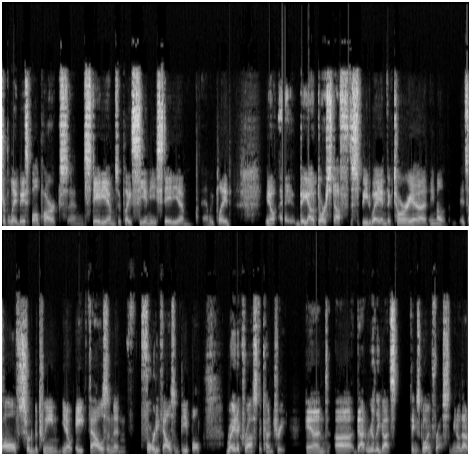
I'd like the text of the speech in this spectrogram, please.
AAA baseball parks and stadiums. We played CNE Stadium, and we played you know, big outdoor stuff, the Speedway in Victoria, you know, it's all sort of between, you know, 8,000 and 40,000 people right across the country. And uh, that really got things going for us. You know, that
